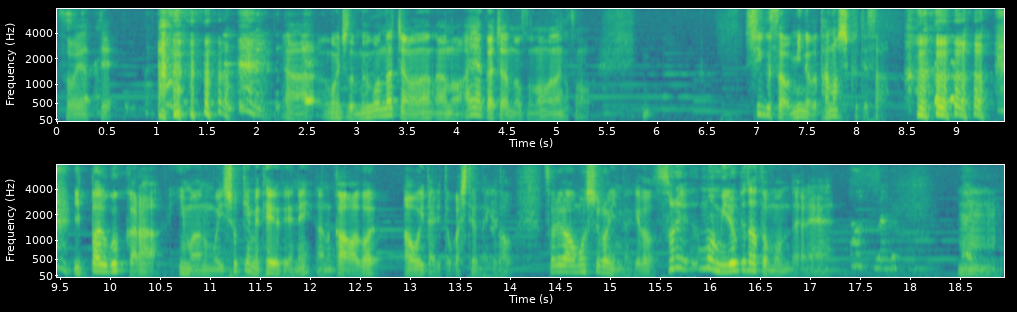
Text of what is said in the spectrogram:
そうやってあごめんちょっと無言になっちゃうのあの彩香ちゃんのそのなんかその仕草を見るのが楽しくてさいっぱい動くから今あのもう一生懸命手でねあの顔を仰いだりとかしてんだけどそれが面白いんだけどそれも魅力だと思うんだよねうん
